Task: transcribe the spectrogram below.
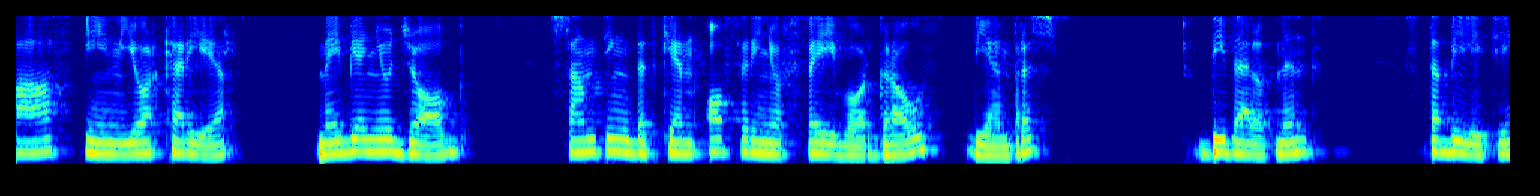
path in your career, maybe a new job, something that can offer in your favor growth, the Empress, development, stability,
